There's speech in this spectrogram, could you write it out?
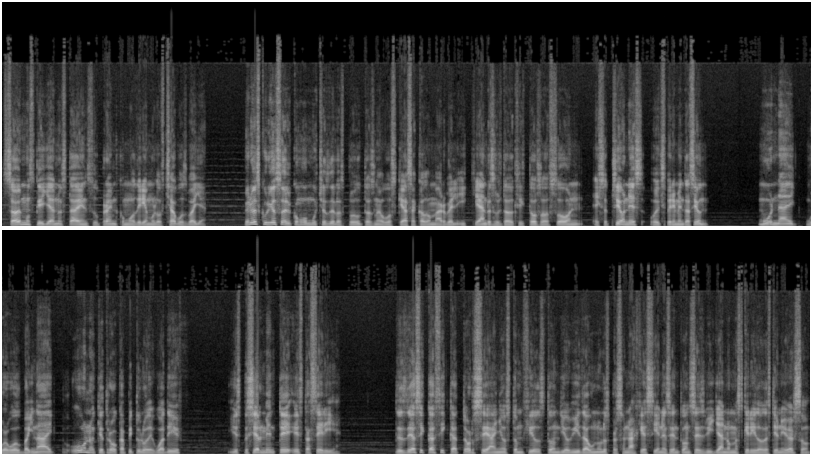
Sabemos que ya no está en su prime, como diríamos los chavos, vaya. Pero es curioso el cómo muchos de los productos nuevos que ha sacado Marvel y que han resultado exitosos son excepciones o experimentación. Moon Knight, Werewolf by Night, uno que otro capítulo de What If, y especialmente esta serie. Desde hace casi 14 años Tom Hiddleston dio vida a uno de los personajes y en ese entonces villano más querido de este universo.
